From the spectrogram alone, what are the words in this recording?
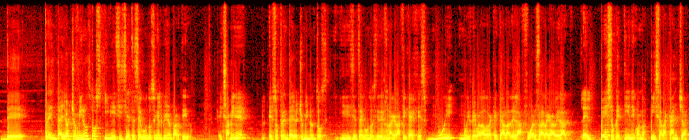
de 38 minutos y 17 segundos en el primer partido. Examiné esos 38 minutos y 17 segundos y tienes una gráfica que es muy, muy reveladora, que te habla de la fuerza de la gravedad, el peso que tiene cuando pisa la cancha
